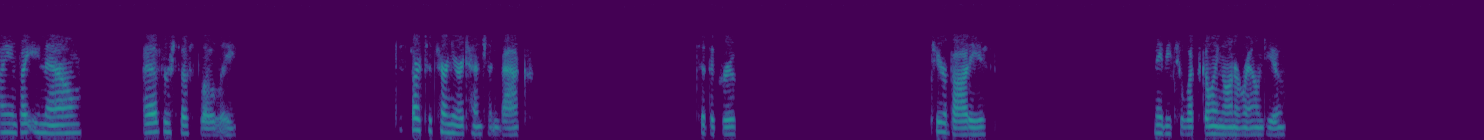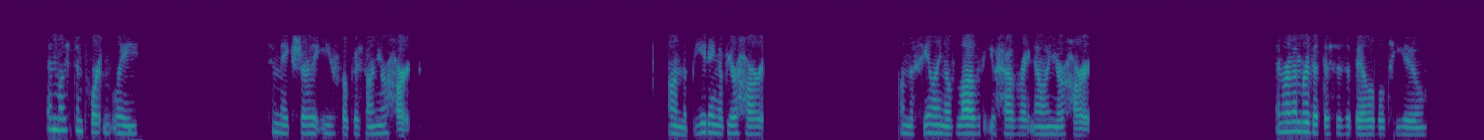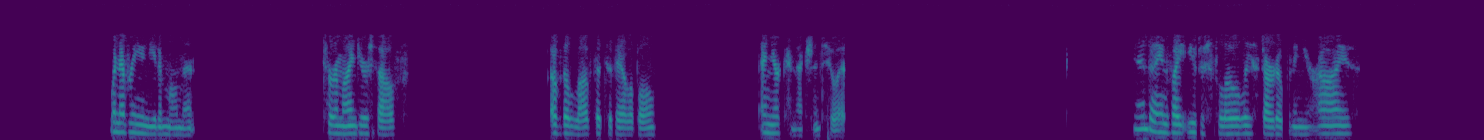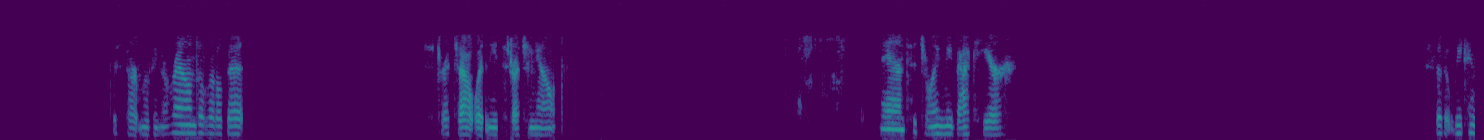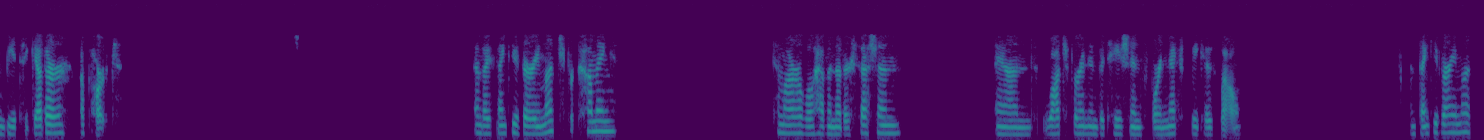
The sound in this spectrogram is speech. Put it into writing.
I invite you now, ever so slowly, to start to turn your attention back to the group, to your bodies, maybe to what's going on around you. And most importantly, to make sure that you focus on your heart, on the beating of your heart, on the feeling of love that you have right now in your heart. And remember that this is available to you whenever you need a moment to remind yourself of the love that's available and your connection to it. And I invite you to slowly start opening your eyes, to start moving around a little bit, stretch out what needs stretching out, and to join me back here. So that we can be together apart. and I thank you very much for coming. Tomorrow we'll have another session and watch for an invitation for next week as well. And thank you very much.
